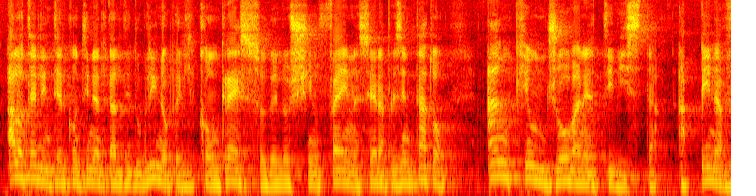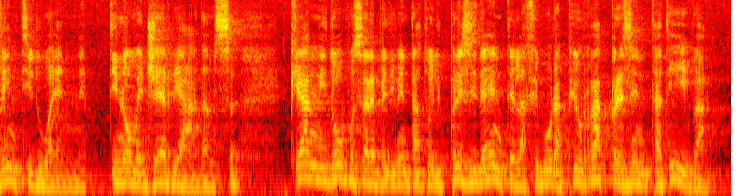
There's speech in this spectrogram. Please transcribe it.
All'Hotel Intercontinental di Dublino per il congresso dello Sinn Féin si era presentato anche un giovane attivista, appena 22enne, di nome Jerry Adams, che anni dopo sarebbe diventato il presidente e la figura più rappresentativa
